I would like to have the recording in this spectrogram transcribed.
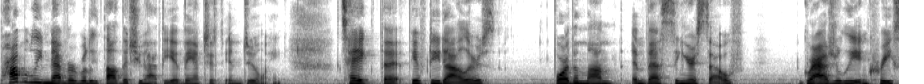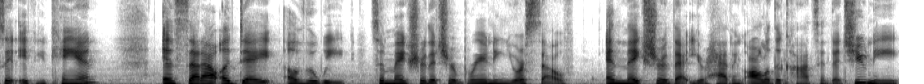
probably never really thought that you had the advantage in doing. Take the $50 for the month, invest in yourself gradually increase it if you can, and set out a day of the week to make sure that you're branding yourself and make sure that you're having all of the content that you need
